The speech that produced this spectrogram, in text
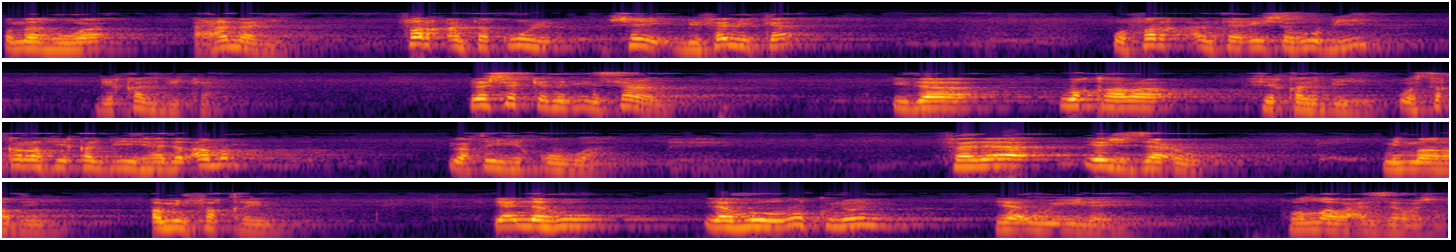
وما هو عملي. فرق أن تقول شيء بفمك وفرق أن تعيشه بقلبك. لا شك أن الإنسان إذا وقر في قلبه واستقر في قلبه هذا الأمر يعطيه قوة. فلا يجزع من مرض أو من فقر لأنه له ركن يأوي إليه. هو الله عز وجل.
